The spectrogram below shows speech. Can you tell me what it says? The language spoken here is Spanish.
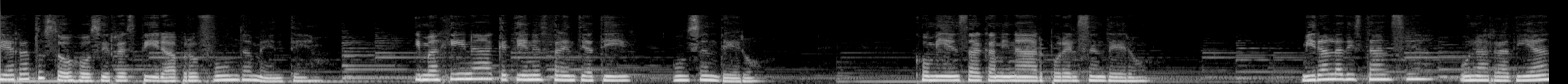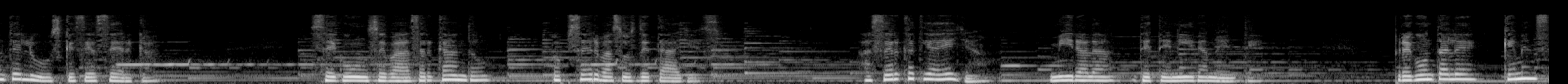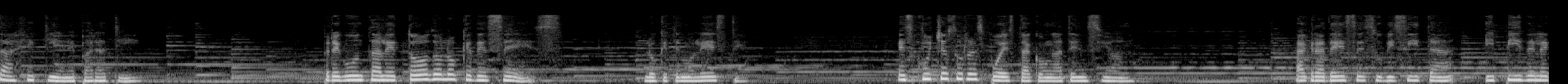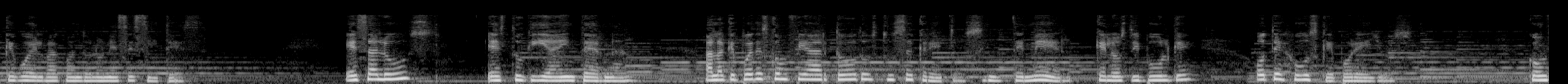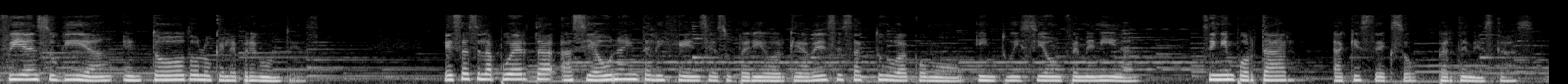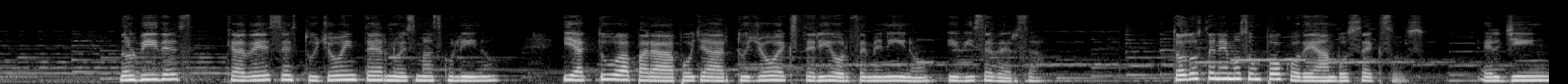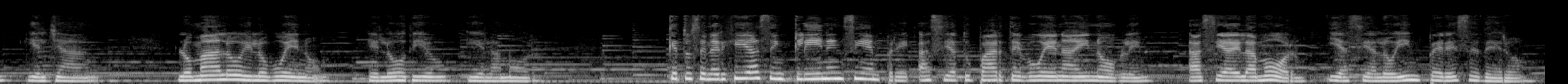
Cierra tus ojos y respira profundamente. Imagina que tienes frente a ti un sendero. Comienza a caminar por el sendero. Mira en la distancia una radiante luz que se acerca. Según se va acercando, observa sus detalles. Acércate a ella, mírala detenidamente. Pregúntale qué mensaje tiene para ti. Pregúntale todo lo que desees, lo que te moleste. Escucha su respuesta con atención. Agradece su visita y pídele que vuelva cuando lo necesites. Esa luz es tu guía interna, a la que puedes confiar todos tus secretos sin temer que los divulgue o te juzgue por ellos. Confía en su guía en todo lo que le preguntes. Esa es la puerta hacia una inteligencia superior que a veces actúa como intuición femenina, sin importar a qué sexo pertenezcas. No olvides que a veces tu yo interno es masculino y actúa para apoyar tu yo exterior femenino y viceversa. Todos tenemos un poco de ambos sexos, el yin y el yang, lo malo y lo bueno, el odio y el amor. Que tus energías se inclinen siempre hacia tu parte buena y noble, hacia el amor y hacia lo imperecedero.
